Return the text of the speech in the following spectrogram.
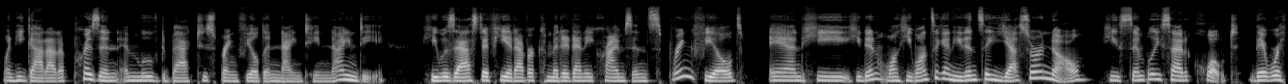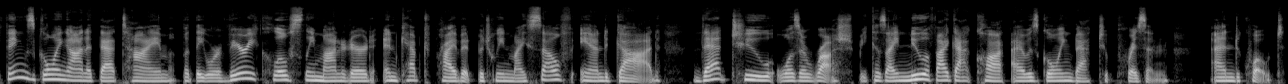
when he got out of prison and moved back to Springfield in 1990. He was asked if he had ever committed any crimes in Springfield, and he he didn't well he once again he didn't say yes or no. He simply said quote there were things going on at that time but they were very closely monitored and kept private between myself and god. That too was a rush because i knew if i got caught i was going back to prison. End quote.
